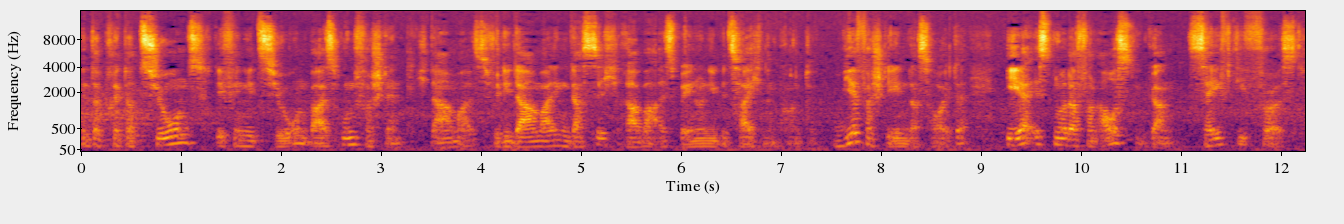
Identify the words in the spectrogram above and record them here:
Interpretationsdefinition war es unverständlich damals für die damaligen, dass sich Rabba als Benoni bezeichnen konnte. Wir verstehen das heute. Er ist nur davon ausgegangen, Safety First,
